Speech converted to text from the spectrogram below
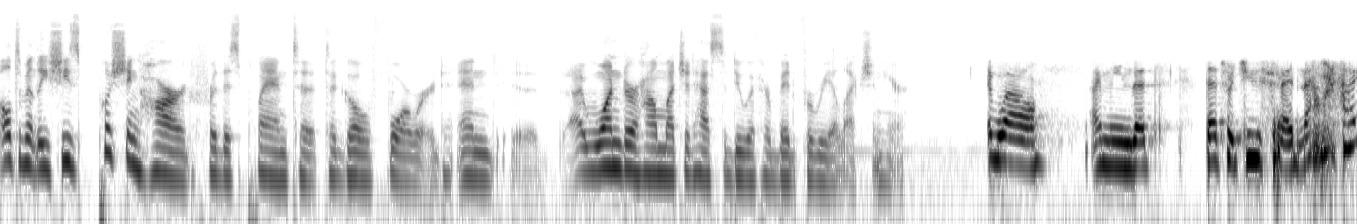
ultimately she's pushing hard for this plan to, to go forward, and uh, I wonder how much it has to do with her bid for reelection here. Well, I mean that's that's what you said, not what I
